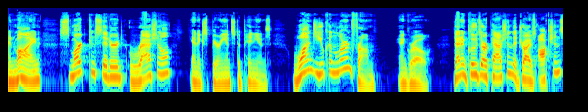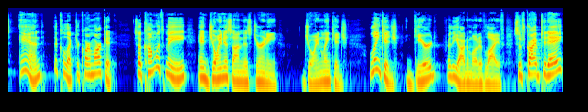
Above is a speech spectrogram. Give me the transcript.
and mine smart, considered, rational, and experienced opinions, ones you can learn from and grow. That includes our passion that drives auctions and the collector car market. So come with me and join us on this journey. Join Linkage. Linkage, geared for the automotive life. Subscribe today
